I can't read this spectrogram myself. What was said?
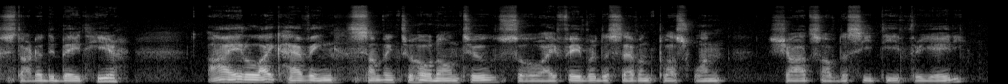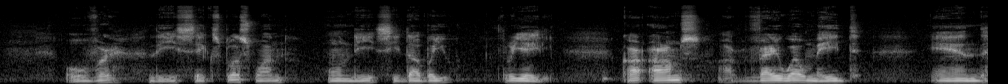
start a debate here. I like having something to hold on to, so I favor the 7 plus 1 shots of the CT380 over the 6 plus 1 on the CW380. Kahr Arms are very well made and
